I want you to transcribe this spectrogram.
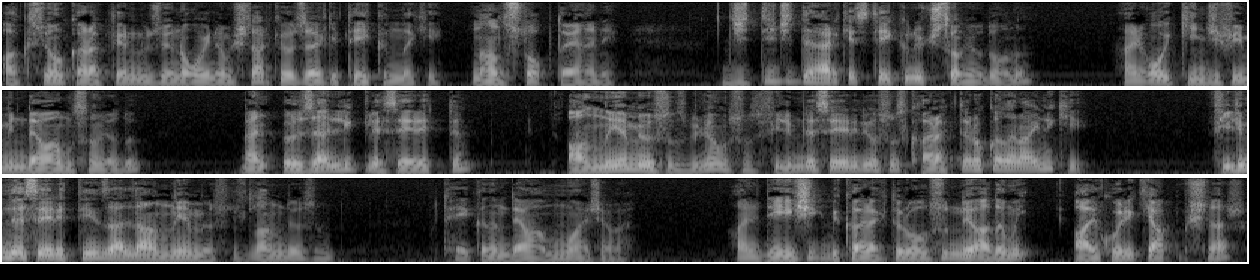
aksiyon karakterinin üzerine oynamışlar ki özellikle Taken'daki non-stop'ta yani. Ciddi ciddi herkes Taken 3 sanıyordu onu. Hani o ikinci filmin devamı sanıyordu. Ben özellikle seyrettim. Anlayamıyorsunuz biliyor musunuz? Filmde seyrediyorsunuz karakter o kadar aynı ki. Filmde seyrettiğiniz halde anlayamıyorsunuz. Lan diyorsun. Taken'ın devamı mı acaba? Hani değişik bir karakter olsun diye adamı alkolik yapmışlar.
